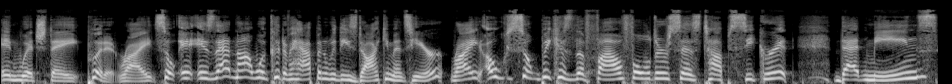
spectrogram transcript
in which they put it, right? So is that not what could have happened with these documents here, right? Oh, so because the file folder says top secret, that means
